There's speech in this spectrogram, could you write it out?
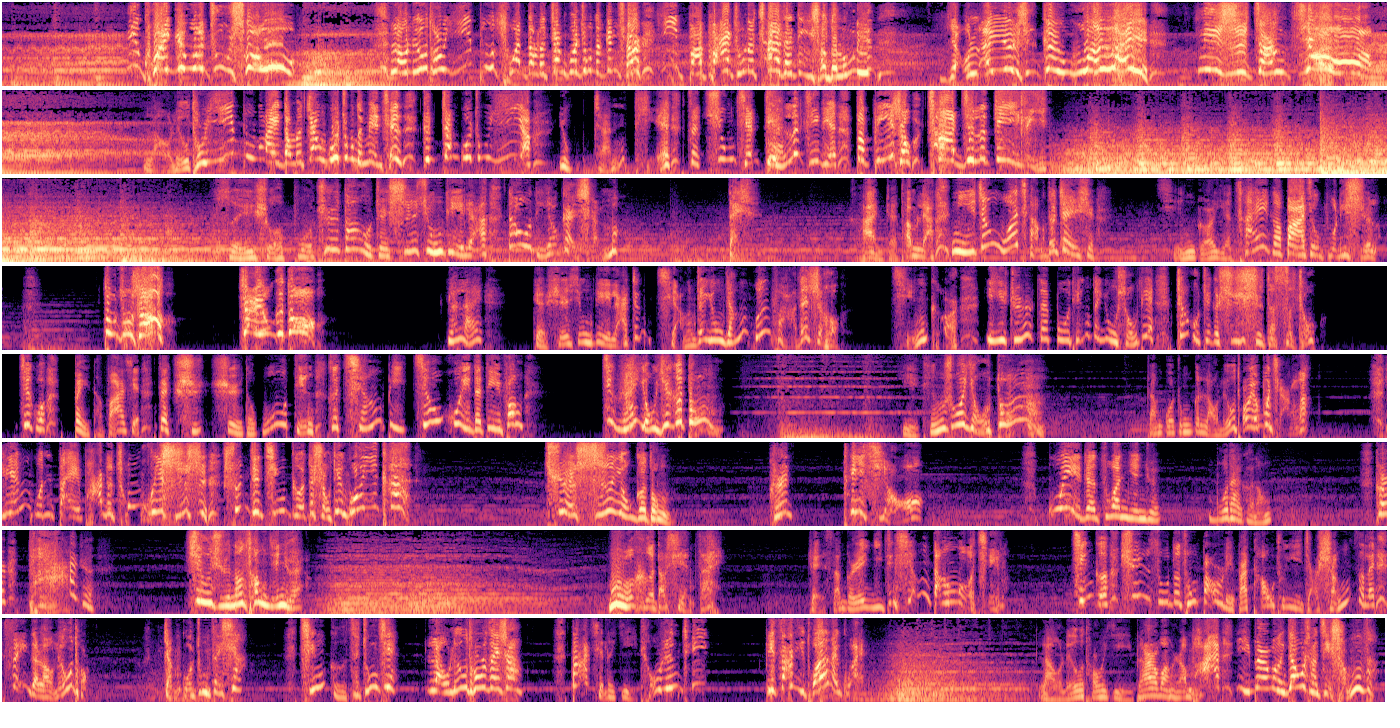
老刘头一步窜到了张国忠的跟前一把拔出了插在地上的龙鳞。要来也是跟我来！你是张角！老刘头一步迈到了张国忠的面前，跟张国忠一样，用斩铁在胸前点了几点，把匕首插进了地里。道这师兄弟俩到底要干什么，但是看着他们俩你争我抢的阵势，秦格也猜个八九不离十了。都住手！这儿有个洞。原来这师兄弟俩正抢着用阳魂法的时候，秦格一直在不停的用手电照这个石室的四周。结果被他发现，在石室的屋顶和墙壁交汇的地方，竟然有一个洞。一听说有洞，张国忠跟老刘头也不抢了，连滚带爬的冲回石室，顺着秦葛的手电光一看，确实有个洞，可是忒小，跪着钻进去不太可能，可是爬着。兴许能蹭进去。磨合到现在，这三个人已经相当默契了。秦葛迅速的从包里边掏出一截绳子来，塞给老刘头。张国忠在下，秦葛在中间，老刘头在上，搭起了一条人梯，比杂技团还快。老刘头一边往上爬，一边往腰上系绳子。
